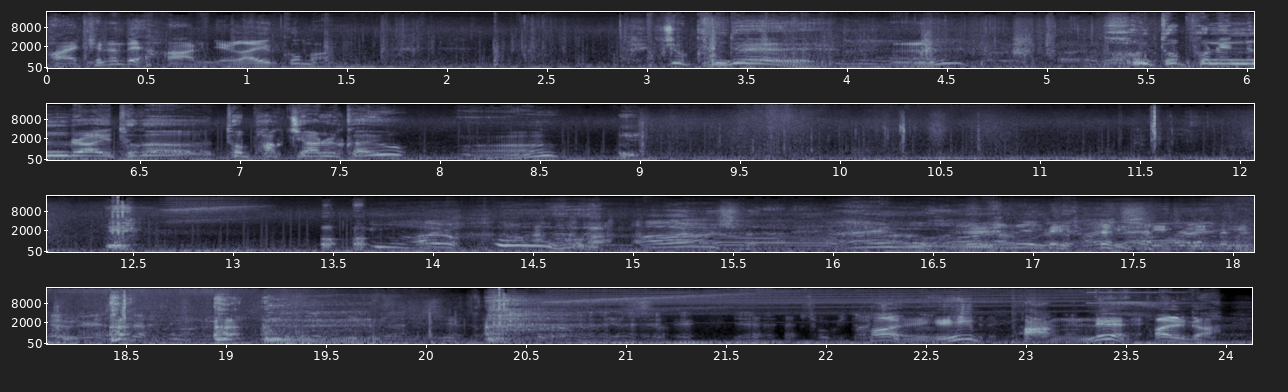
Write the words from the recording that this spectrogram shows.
밝히는데 한계가 있구만. 저 근데 헌터폰에 있는 라이터가 더 밝지 않을까요? 아이 박네 빨가.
